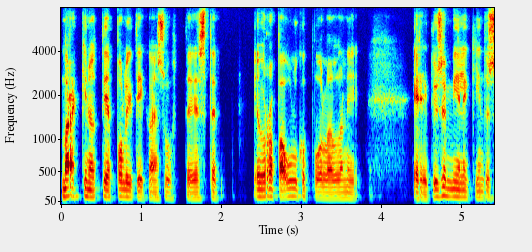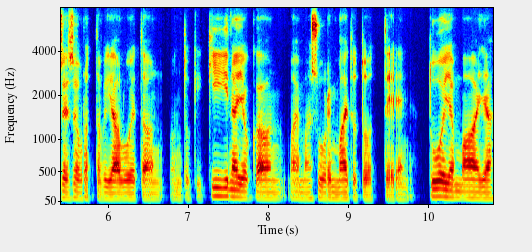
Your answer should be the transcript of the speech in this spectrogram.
markkinoiden ja politiikan suhteen. Ja sitten Euroopan ulkopuolella niin erityisen mielenkiintoisia seurattavia alueita on, on toki Kiina, joka on maailman suurin maitotuotteiden tuojamaa ja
